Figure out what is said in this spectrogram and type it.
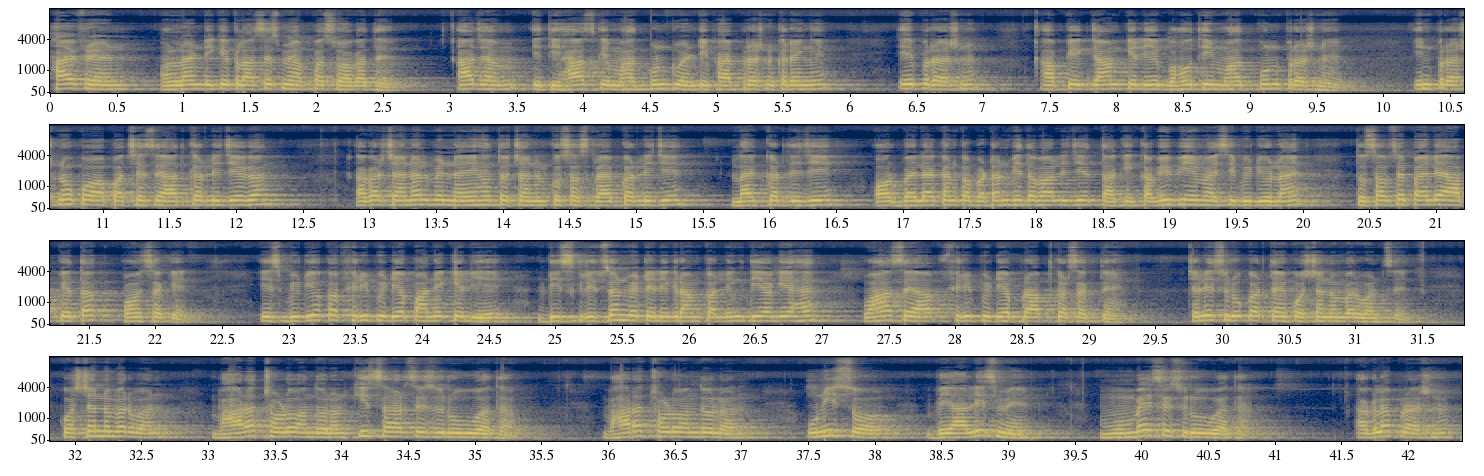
Hi friend online D K classes में आपका स्वागत है। आज हम इतिहास के महत्वपूर्ण 25 प्रश्न करेंगे। ये प्रश्न आपके एग्ज़ाम के लिए बहुत ही महत्वपूर्ण प्रश्न है। इन प्रश्नों को आप अच्छे से याद कर लीजिएगा। अगर चैनल में नए हो तो चैनल को सब्सक्राइब कर लीजिए लाइक कर दीजिए और बेल आइकन का बटन भी दबा लीजिए ताकि कभी भी हम ऐसी वीडियो लाएँ तो सबसे पहले आपके तक पहुँच सकें। इस वीडियो का फ्री पीडीएफ पाने के लिए डिस्क्रिप्शन में टेलीग्राम का लिंक दिया गया है। वहाँ से आप फ्री पीडीएफ प्राप्त कर सकते हैं। चलिए शुरू करते हैं क्वेश्चन नंबर वन से। Question number one, Bharat Chhodo Andolan किस शहर से शुरू हुआ था? भारत छोड़ो आंदोलन 1942 में मुंबई से शुरू हुआ था। अगला प्रश्न,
